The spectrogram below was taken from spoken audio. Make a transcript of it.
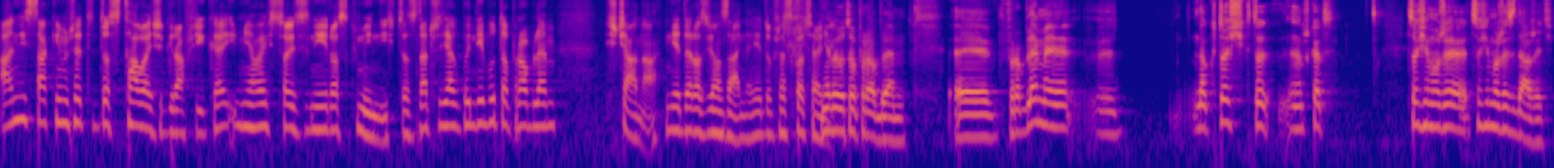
ani z takim, że ty dostałeś grafikę i miałeś coś z niej rozkminić. To znaczy, jakby nie był to problem ściana, nie do rozwiązania, nie do przeskoczenia. Nie był to problem. Yy, problemy, yy, no ktoś, kto na przykład, co się, może, co się może zdarzyć?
